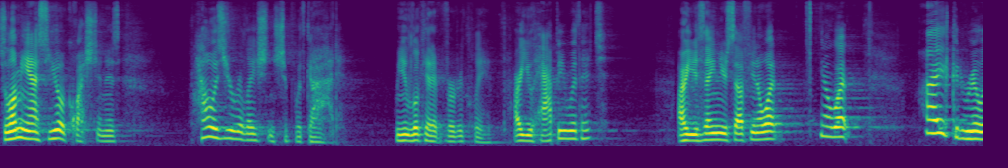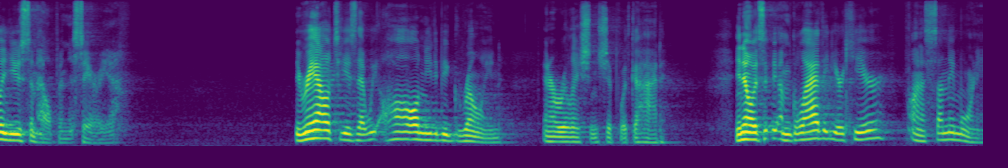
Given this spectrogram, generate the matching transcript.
So let me ask you a question is how is your relationship with God when you look at it vertically? Are you happy with it? Are you saying to yourself, you know what? You know what? I could really use some help in this area. The reality is that we all need to be growing in our relationship with God. You know, I'm glad that you're here on a Sunday morning.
